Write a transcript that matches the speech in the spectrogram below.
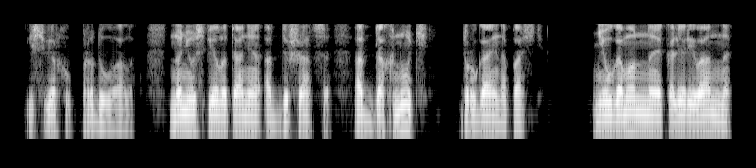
и сверху продувало. Но не успела Таня отдышаться, отдохнуть, другая напасть. Неугомонная Калерия Ивановна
